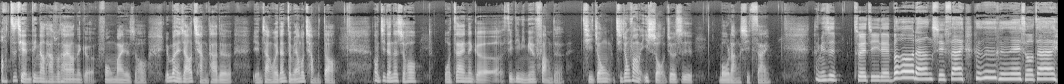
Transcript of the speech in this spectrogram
哦，之前听到他说他要那个封麦的时候，原本很想要抢他的演唱会，但怎么样都抢不到。那我记得那时候我在那个 CD 里面放的，其中其中放了一首就是《魔狼西塞》，它里面是。找一个无人熟悉、远远的所在，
